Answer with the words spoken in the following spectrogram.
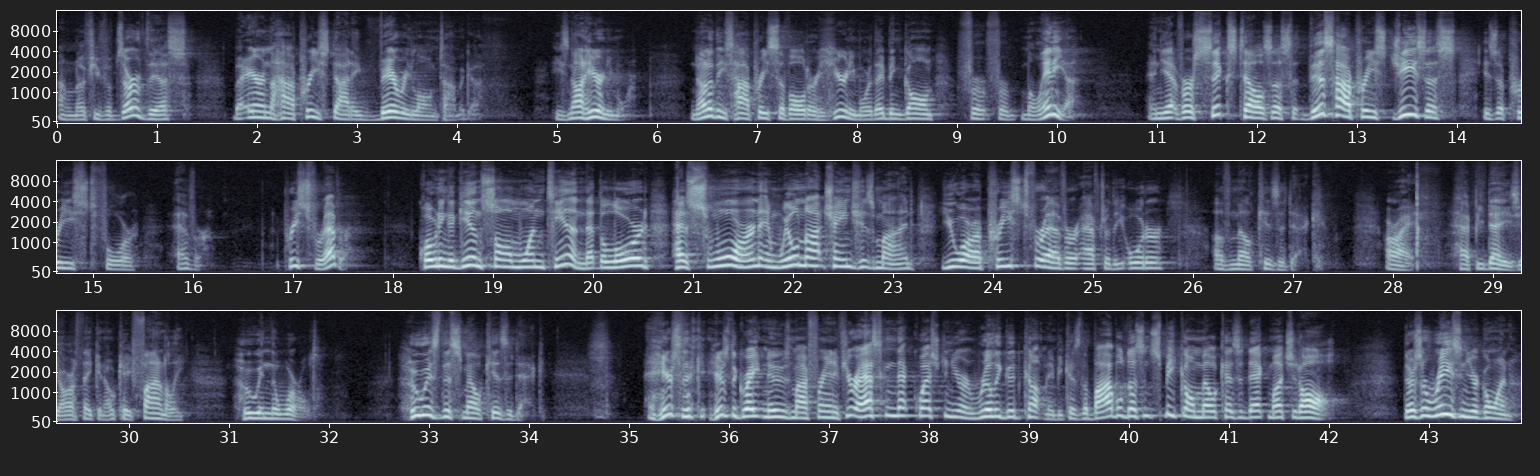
I don't know if you've observed this, but Aaron the high priest died a very long time ago. He's not here anymore. None of these high priests of old are here anymore. They've been gone for, for millennia. And yet, verse 6 tells us that this high priest, Jesus, is a priest forever. A priest forever. Quoting again Psalm 110 that the Lord has sworn and will not change his mind, you are a priest forever after the order of Melchizedek. All right, happy days. Y'all are thinking, okay, finally, who in the world? Who is this Melchizedek? And here's the, here's the great news, my friend. If you're asking that question, you're in really good company because the Bible doesn't speak on Melchizedek much at all. There's a reason you're going,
